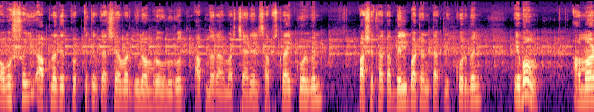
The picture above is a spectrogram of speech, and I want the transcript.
অবশ্যই আপনাদের প্রত্যেকের কাছে আমার বিনম্র অনুরোধ, আপনারা আমার চ্যানেল সাবস্ক্রাইব করবেন, পাশে থাকা বেল বাটনটা ক্লিক করবেন এবং আমার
